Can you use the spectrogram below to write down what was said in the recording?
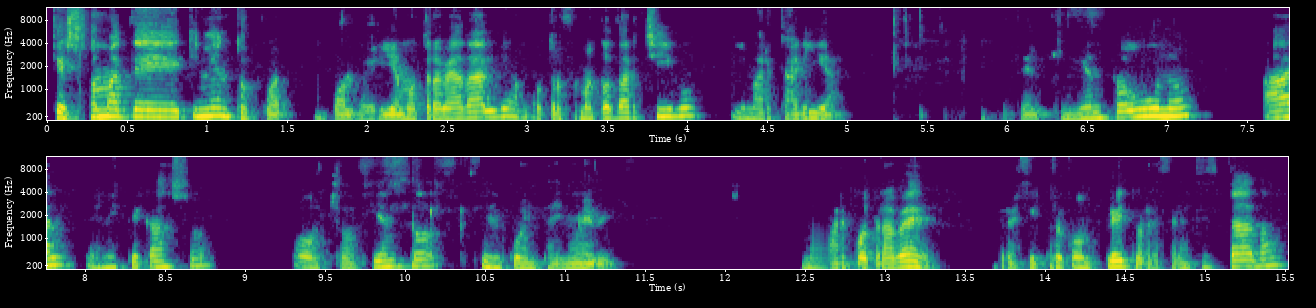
¿Que son más de 500? Pues volveríamos otra vez a darle a otro formato de archivo y marcaría del 501 al, en este caso, 859. Marco otra vez registro completo, referencia citada,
